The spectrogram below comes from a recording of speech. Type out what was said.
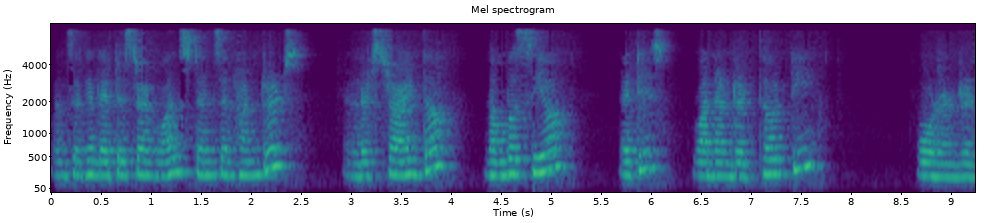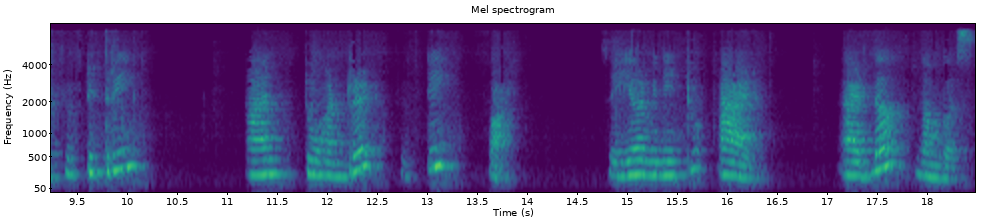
Once again let us write ones, tens and hundreds and let's write the numbers here that is 130, 453 and 255. So here we need to add, add the numbers.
